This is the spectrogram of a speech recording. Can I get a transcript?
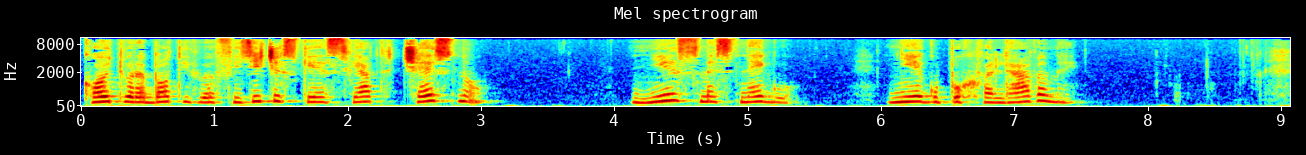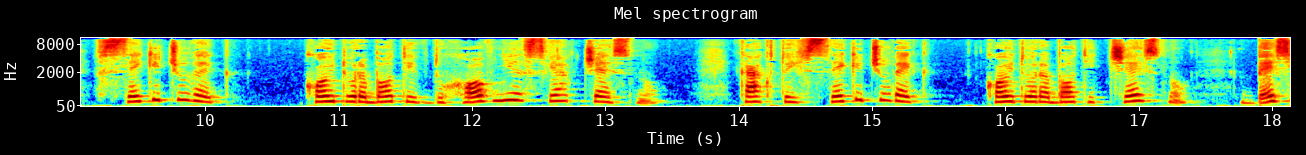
който работи в физическия свят честно, ние сме с него, ние го похваляваме. Всеки човек, който работи в духовния свят честно, както и всеки човек, който работи честно, без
